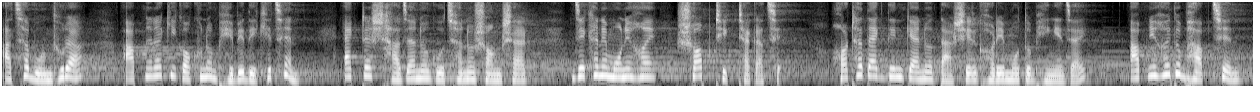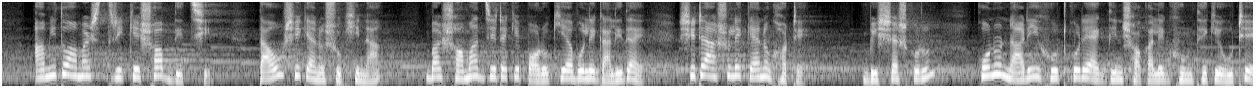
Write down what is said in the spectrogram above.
আচ্ছা বন্ধুরা, আপনারা কি কখনো ভেবে দেখেছেন একটা সাজানো গোছানো সংসার যেখানে মনে হয় সব ঠিকঠাক আছে? হঠাৎ একদিন কেন দাসের ঘরের মতো ভেঙে যায়? আপনি হয়তো ভাবছেন, আমি তো আমার স্ত্রীকে সব দিচ্ছি, তাও সে কেন সুখী না? বা সমাজ যেটাকে পরকিয়া বলে গালি দেয়, সেটা আসলে কেন ঘটে? বিশ্বাস করুন, কোনো নারী হুট করে একদিন সকালে ঘুম থেকে উঠে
